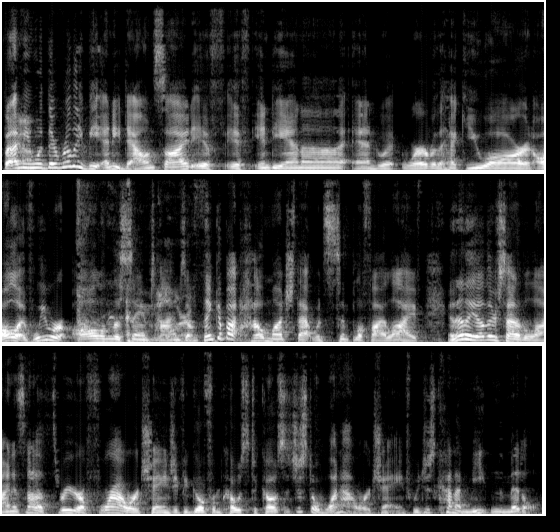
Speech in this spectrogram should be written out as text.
But I mean, would there really be any downside if if Indiana and wh- wherever the heck you are and all if we were all in the same time zone? Think about how much that would simplify life. And then the other side of the line, it's not a three or a four hour change if you go from coast to coast. It's just a one hour change. We just kind of meet in the middle.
